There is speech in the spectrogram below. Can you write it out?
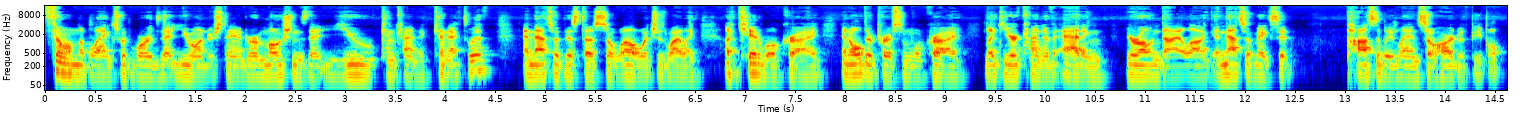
fill in the blanks with words that you understand or emotions that you can kind of connect with. And that's what this does so well, which is why like a kid will cry, an older person will cry, like you're kind of adding your own dialogue. And that's what makes it possibly land so hard with people.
